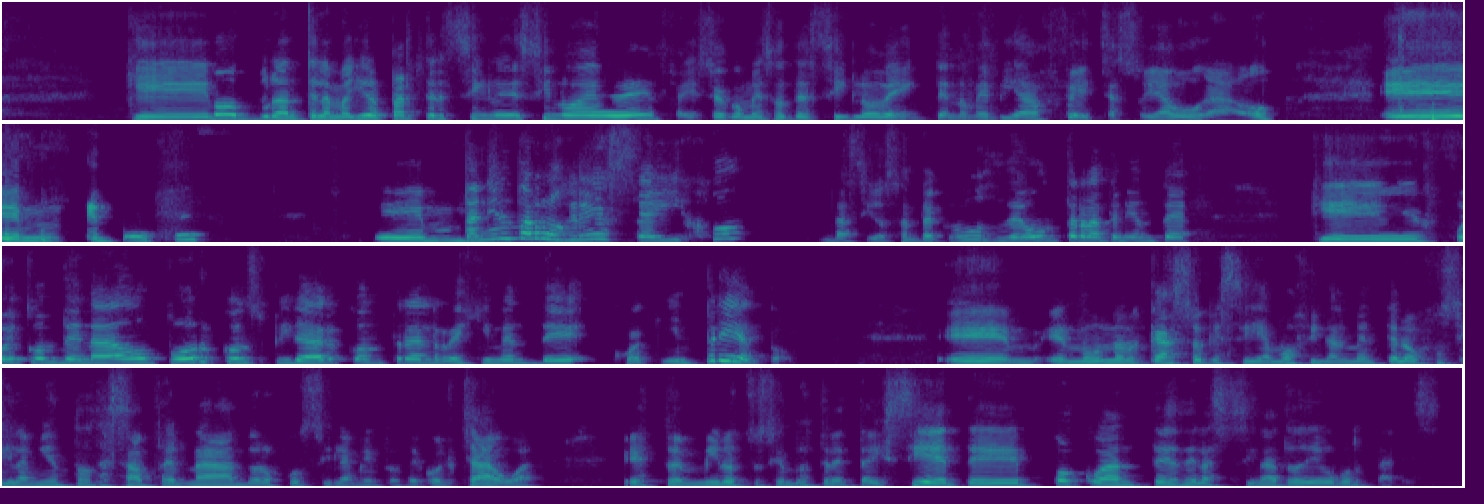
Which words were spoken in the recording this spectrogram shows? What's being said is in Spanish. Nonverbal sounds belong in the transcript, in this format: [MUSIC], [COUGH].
que durante la mayor parte del siglo XIX, falleció a comienzos del siglo XX, no me pidan fechas, soy abogado. Eh, entonces, eh, Daniel Barrogres es hijo, nacido en Santa Cruz, de un terrateniente que fue condenado por conspirar contra el régimen de Joaquín Prieto en un caso que se llamó finalmente los fusilamientos de San Fernando, los fusilamientos de Colchagua. Esto en 1837, poco antes del asesinato de Diego Portales.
